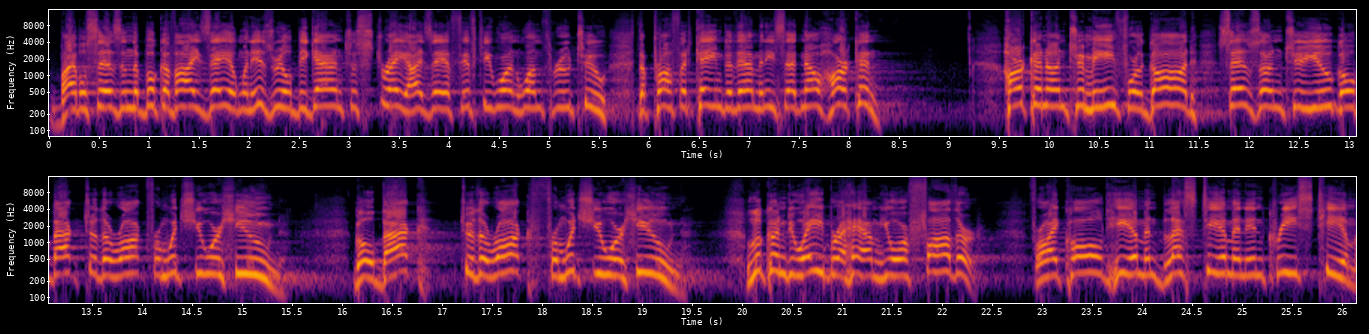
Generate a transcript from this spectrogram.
Bible says in the book of Isaiah, when Israel began to stray, Isaiah 51, 1 through 2, the prophet came to them and he said, Now hearken. Hearken unto me, for God says unto you, Go back to the rock from which you were hewn. Go back to the rock from which you were hewn. Look unto Abraham your father for I called him and blessed him and increased him.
